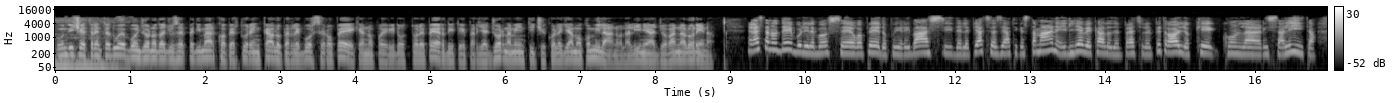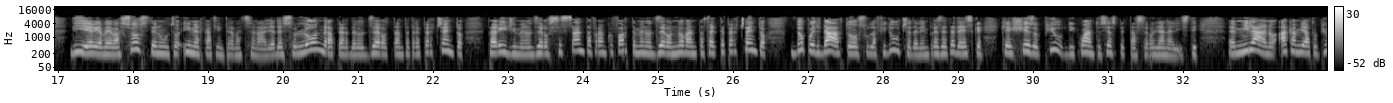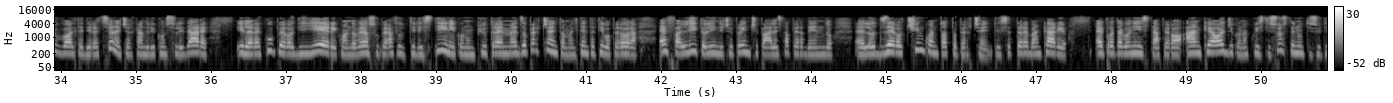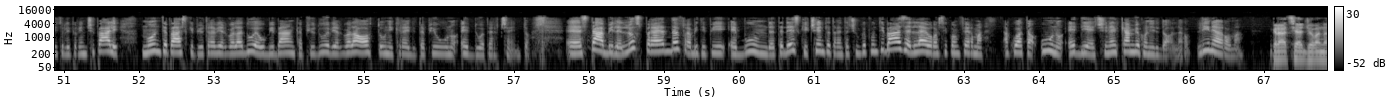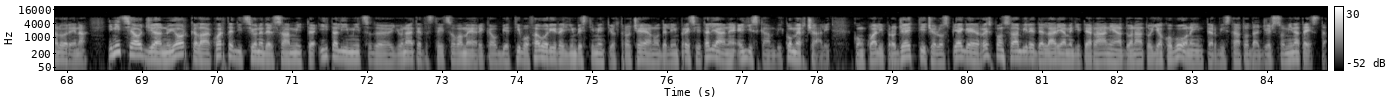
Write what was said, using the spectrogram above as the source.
11.32, buongiorno da Giuseppe Di Marco, apertura in calo per le borse europee che hanno poi ridotto le perdite. Per gli aggiornamenti ci colleghiamo con Milano, la linea Giovanna Lorena. Restano deboli le borse europee dopo i ribassi delle piazze asiatiche stamane e il lieve calo del prezzo del petrolio che con la risalita di ieri aveva sostenuto i mercati internazionali. Adesso Londra perde lo 0,83%, Parigi meno 0,60%, Francoforte meno 0,97% dopo il dato sulla fiducia delle imprese tedesche che è sceso più di quanto si aspettassero gli analisti. Eh, Milano ha cambiato più volte direzione cercando di consolidare il recupero di ieri quando aveva superato tutti gli stili Salvini con un più 3,5%, ma il tentativo per ora è fallito, l'indice principale sta perdendo eh, lo 0,58%. Il settore bancario è protagonista però anche oggi con acquisti sostenuti sui titoli principali, Montepaschi più 3,2, Ubibanca più 2,8, Unicredit più 1,2%. Eh, stabile lo spread fra BTP e Bund tedeschi 135 punti base, l'euro si conferma a quota 1,10 nel cambio con il dollaro. Linea Roma. Grazie a Giovanna Lorena. Inizia oggi a New York la quarta edizione del summit Italy Meets the United States of America, obiettivo favorire gli investimenti oltreoceano delle imprese italiane e gli scambi commerciali. Con quali progetti ce lo spiega il responsabile dell'area mediterranea Donato Iacobone, intervistato da Gelsomina Testa.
